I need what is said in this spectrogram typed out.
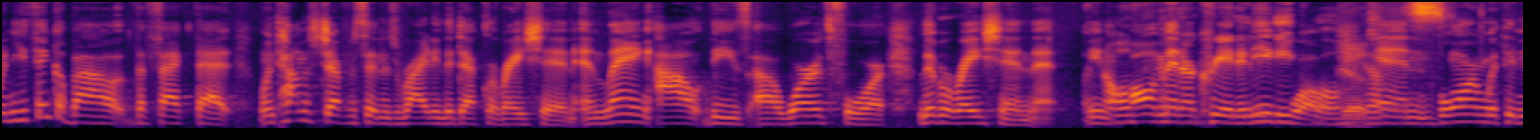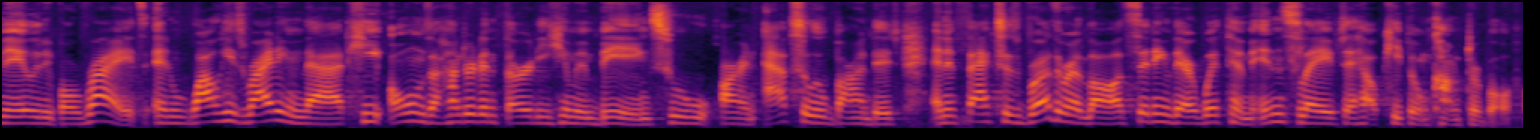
When you think about the fact that when Thomas Jefferson is writing the Declaration and laying out these uh, words for liberation, you know, all, all men, are created, created equal, equal. Yes. and born with inalienable rights. And while he's writing that, he owns 130 human beings who are in absolute bondage. And in fact, his brother-in-law is sitting there with him enslaved to help keep him comfortable.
